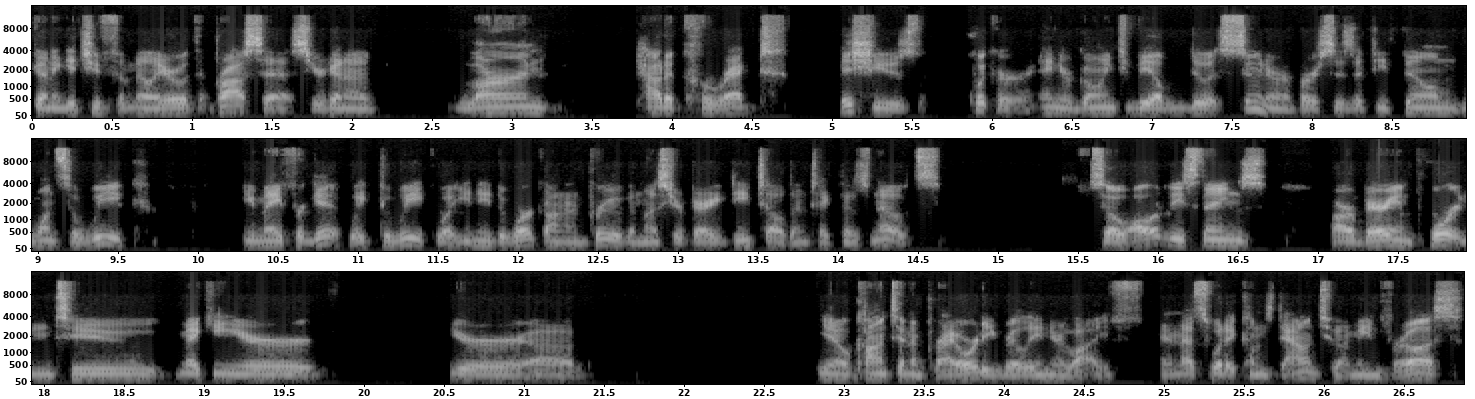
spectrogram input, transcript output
going to get you familiar with the process. You're going to learn how to correct issues quicker and you're going to be able to do it sooner versus if you film once a week you may forget week to week what you need to work on and improve unless you're very detailed and take those notes. So all of these things are very important to making your your uh, you know content a priority really in your life, and that's what it comes down to. I mean, for us,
